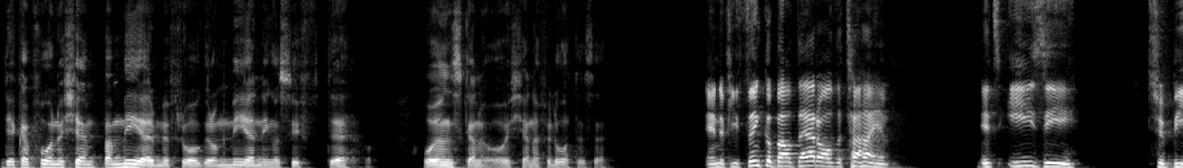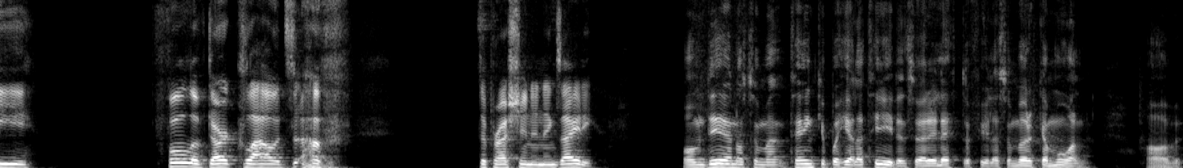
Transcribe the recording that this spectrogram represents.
det kan få en att kämpa mer med frågor om mening och syfte och önskan och känna förlåtelse. And if you think about that all the time, it's easy to be full of dark clouds of depression and anxiety. Om det är något som man tänker på hela tiden så är det lätt att fylla som mörka moln av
